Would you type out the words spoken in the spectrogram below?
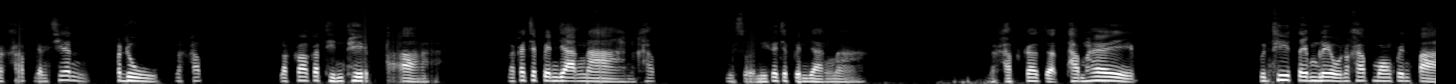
นะครับ อย่างเช่นประดูนะครับ แล้วก็กระถินเทพาแล้วก็จะเป็นยางนานะครับ ในส่วนนี้ก็จะเป็นยางนานะครับ ก็จะทำให้ พื้นที่เต็มเร็วนะครับ มองเป็นป่า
